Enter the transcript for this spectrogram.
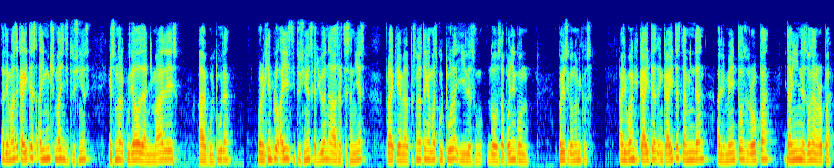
Además de Caritas, hay muchas más instituciones que son al cuidado de animales, a la cultura. Por ejemplo, hay instituciones que ayudan a las artesanías para que las personas tengan más cultura y les los apoyen con apoyos económicos. Al igual que Caritas, en Caritas también dan alimentos, ropa y también les donan ropa.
